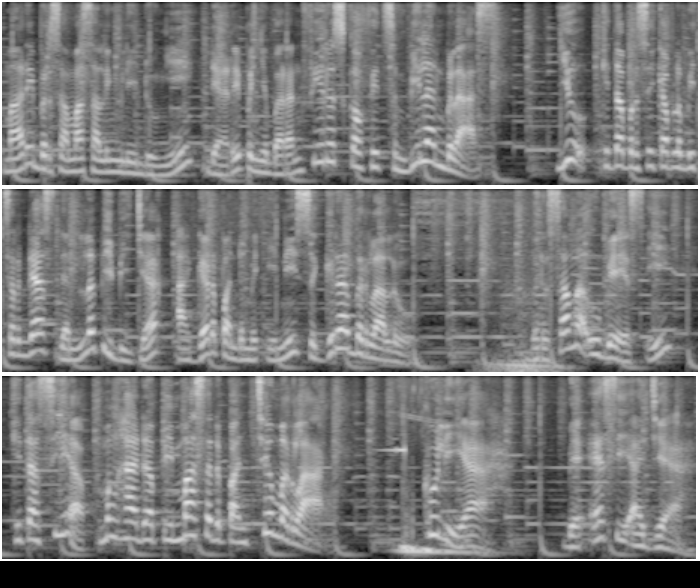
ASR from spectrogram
mari bersama saling melindungi dari penyebaran virus COVID-19. Yuk kita bersikap lebih cerdas dan lebih bijak agar pandemik ini segera berlalu. Bersama UBSI, kita siap menghadapi masa depan cemerlang. Kuliah, BSI aja.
